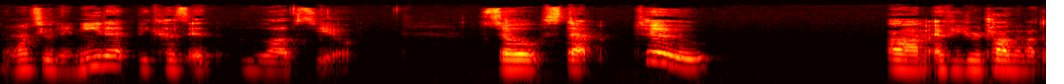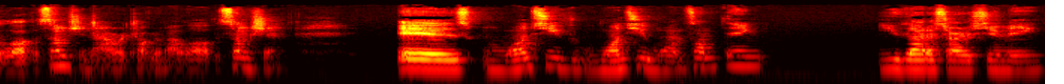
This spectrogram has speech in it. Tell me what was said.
and wants you to need it because it loves you. So step two, um, if you're talking about the law of assumption now, we're talking about law of assumption, is once you've once you want something, you got to start assuming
